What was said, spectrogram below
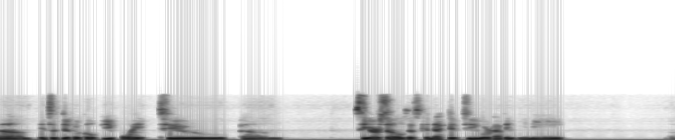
Um, it's a difficult viewpoint to um, see ourselves as connected to or having any uh,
